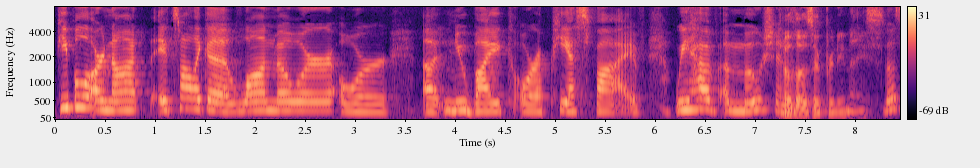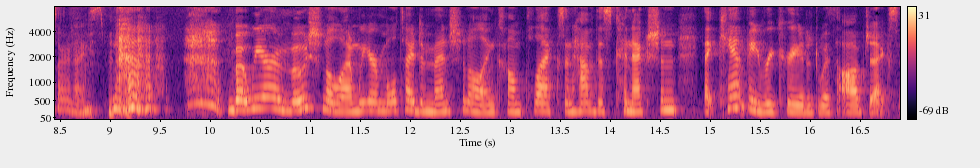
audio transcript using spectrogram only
People are not, it's not like a lawnmower or a new bike or a PS5. We have emotions. Oh, those are pretty nice. Those are nice. but we are emotional and we are multidimensional and complex and have this connection that can't be recreated with objects.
